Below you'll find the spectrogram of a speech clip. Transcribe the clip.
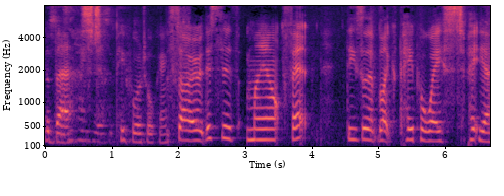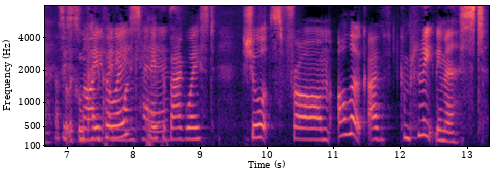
the best. People were talking. So this is my outfit. These are like paper waist. Pa yeah, that's what This they're called. Paper waist, paper bag waist. Shorts from. Oh look, I've completely missed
